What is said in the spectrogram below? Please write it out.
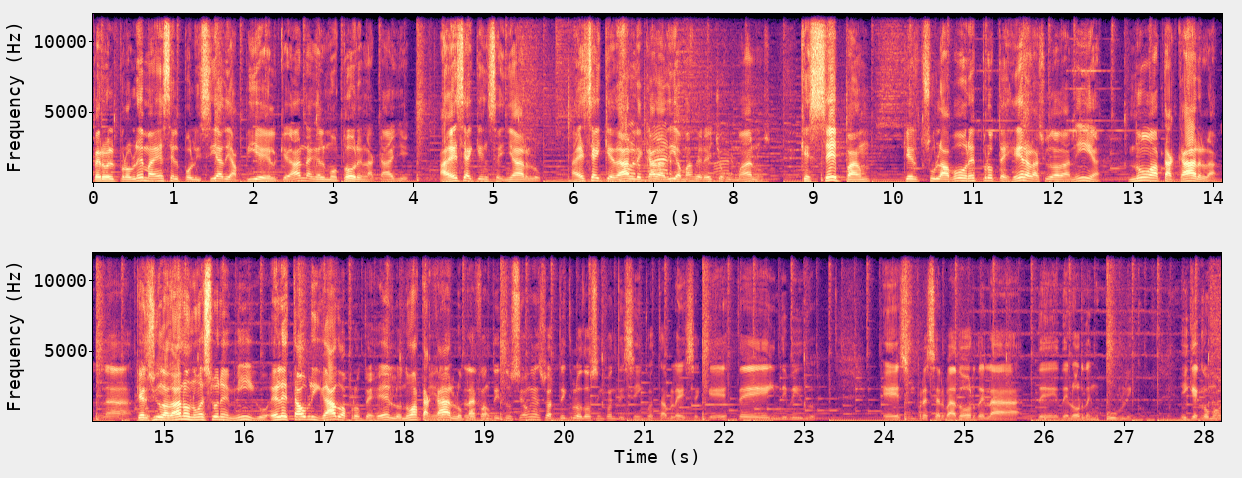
pero el problema es el policía de a pie, el que anda en el motor en la calle. A ese hay que enseñarlo A ese hay que darle cada día más derechos humanos. Que sepan que su labor es proteger a la ciudadanía, no atacarla. La- que el ciudadano no es su enemigo. Él está obligado a protegerlo, no atacarlo. Mira, la favor. Constitución en su artículo 255 establece que este individuo es un preservador de la, de- del orden público y que como,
